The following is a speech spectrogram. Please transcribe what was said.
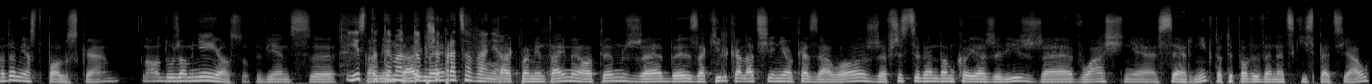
Natomiast Polskę, no dużo mniej osób, więc e, Jest to temat do przepracowania. tak, pamiętajmy o tym, żeby za kilka lat się nie okazało, że wszyscy będą kojarzyli, że właśnie sernik to typowy wenecki specjał,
